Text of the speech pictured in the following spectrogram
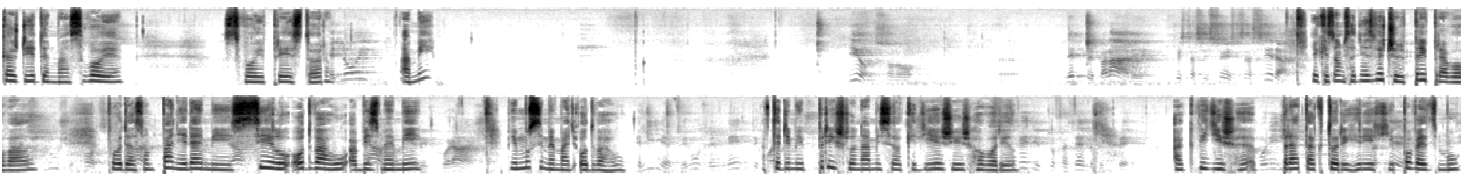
Každý jeden má svoje, svoj priestor. A my? Ja keď som sa dnes večer pripravoval, povedal som, Pane, daj mi sílu, odvahu, aby sme my, my musíme mať odvahu. A vtedy mi prišlo na mysel, keď Ježíš hovoril, ak vidíš brata, ktorý hriechy, povedz mu,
